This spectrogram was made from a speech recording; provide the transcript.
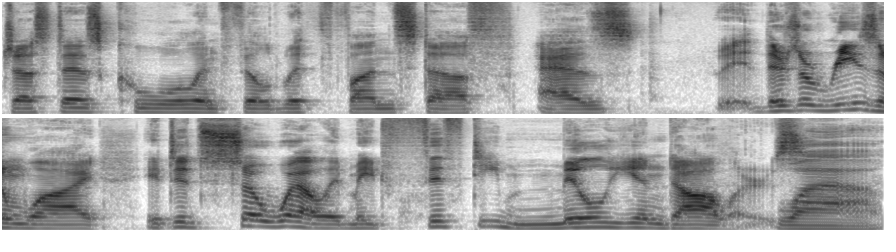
just as cool and filled with fun stuff as. There's a reason why it did so well. It made fifty million dollars. wow.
